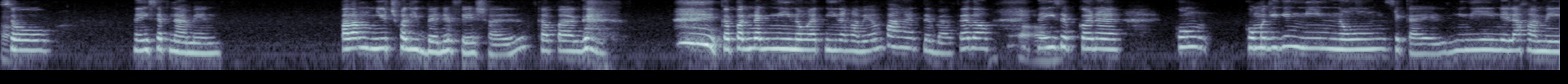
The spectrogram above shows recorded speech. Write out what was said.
So, naisip namin, parang mutually beneficial kapag kapag nagninong at ninang kami. Ang pangit, 'di ba? Pero Oo. naisip ko na kung kung magiging ninong si Kyle, hindi nila kami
